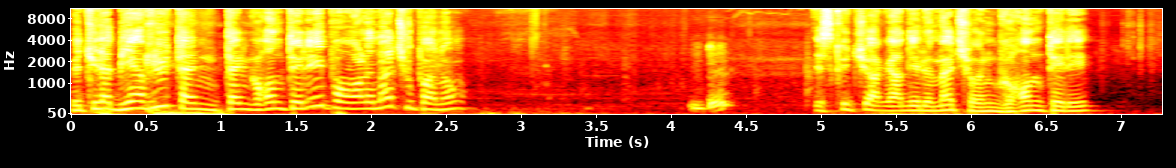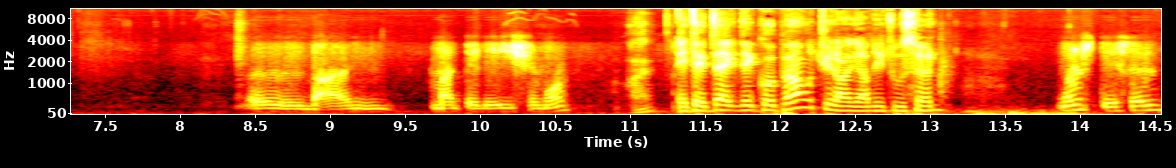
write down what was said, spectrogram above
Mais tu l'as bien vu T'as une, t'as une grande télé pour voir le match ou pas, non? 2 Est-ce que tu as regardé le match sur une grande télé euh, Bah, ma télé chez moi. Et t'étais avec des copains ou tu l'as regardé tout seul Non, j'étais seul.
